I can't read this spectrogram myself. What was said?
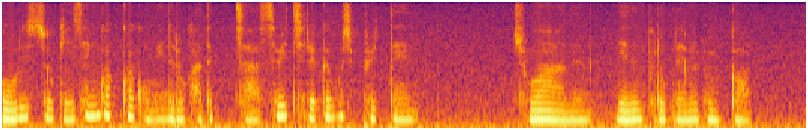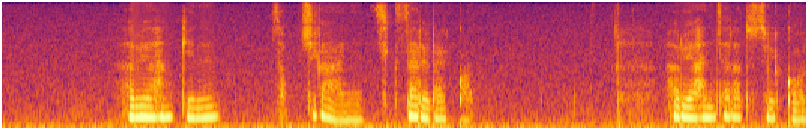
머릿속이 생각과 고민으로 가득 차 스위치를 끄고 싶을 땐 좋아하는 예능 프로그램을 볼 것. 하루에 한 끼는 섭취가 아닌 식사를 할 것. 하루에 한 자라도 쓸 것.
